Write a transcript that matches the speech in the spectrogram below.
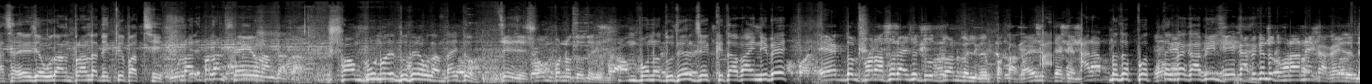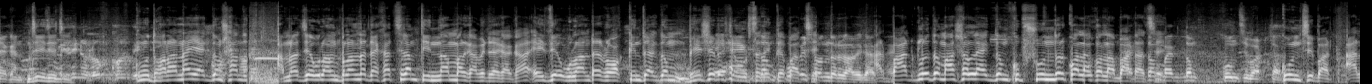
আচ্ছা এই যে উলান প্রাণটা দেখতে পাচ্ছি। উলান পালান সেই উলান কাকা সম্পূর্ণ দুধের উলান তাই তো? জি জি সম্পূর্ণ দুধের সম্পূর্ণ দুধের যে ক্রেতা ভাই নিবে একদম সরাসরি এসে দুধ দোয়ান করে নেবে কাকা এই যে দেখেন। আর আপনাদের প্রত্যেকটা গাভীর এই গাবি কিন্তু ধরা নেই কাকা এই যে দেখেন। জি জি জি। কোনো ধরা নাই একদম শান্ত। আমরা যে উলান পালানটা দেখাচ্ছিলাম তিন নাম্বার গাভীটা কাকা এই যে উলানটার রক কিন্তু একদম ভেসে ভেসে উঠছে দেখতে পাচ্ছি। সুন্দর গাবি কাকা। আর পাটগুলো তো মাশাআল্লাহ একদম খুব সুন্দর কলা কলা পাট আছে। একদম কুঞ্চি বাট কুঞ্চি পাট। আর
